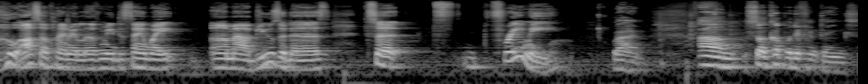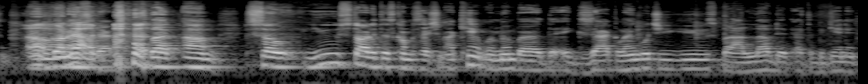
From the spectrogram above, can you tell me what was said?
who also claim they love me the same way um, my abuser does, to free me? Right. Um, so a couple different things. Oh, I'm going to no. answer that. but um, so you started this conversation. I can't remember the exact language you used, but I loved it at the beginning.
